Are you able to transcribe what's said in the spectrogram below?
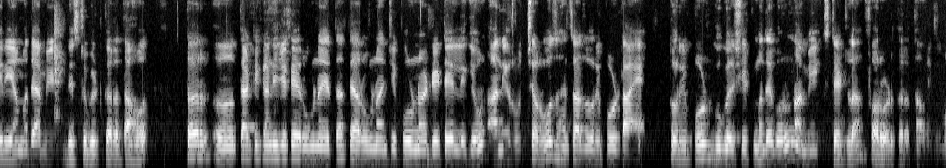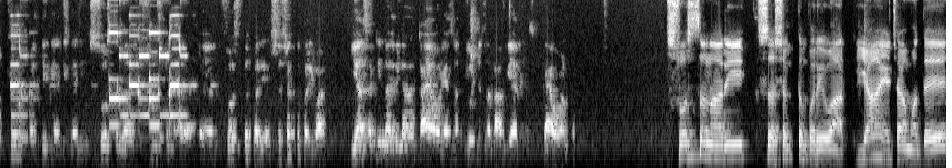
एरियामध्ये आम्ही डिस्ट्रीब्यूट करत आहोत. तर त्या ठिकाणी जे काही रुग्ण येतात त्या रुग्णांची पूर्ण डिटेल घेऊन आणि रोजच्या रोज ह्याचा जो रिपोर्ट आहे तो रिपोर्ट गुगल शीटमध्ये भरून आम्ही स्टेटला फॉरवर्ड करत आहोत. मुख्य वैद्यकीय अधिकारी परि सशक्त परिवार. यासाठी नागरिकांना काय आव्हान याचा योजनेचा लाभ घ्यायला काय आव्हान करतात स्वस्थ नारी सशक्त परिवार या याच्यामध्ये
